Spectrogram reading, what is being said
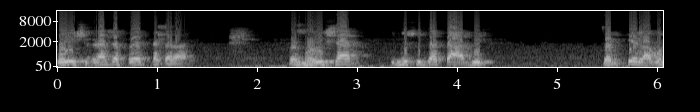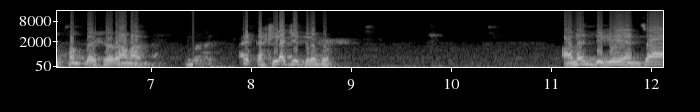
कोळी शिकण्याचा प्रयत्न करा पण भविष्यात तुम्ही सुद्धा त्या आधीत चटके लागून संपल्याशिवाय राहणार नाही. अरे कसला चित्रपट? आनंद दिघे यांचा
